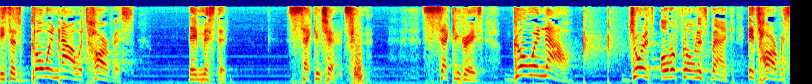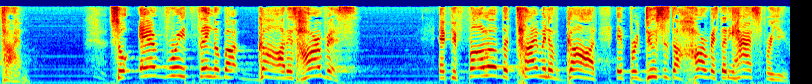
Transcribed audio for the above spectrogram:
He says, go in now, it's harvest. They missed it. Second chance. Second grace. Go in now. Jordan's overflowing its bank. It's harvest time. So everything about God is harvest. If you follow the timing of God, it produces the harvest that He has for you.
